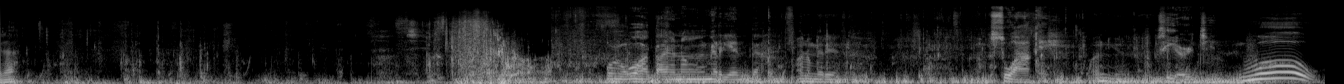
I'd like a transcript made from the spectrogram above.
Na? Kumukuha tayo ng merienda. Ano merienda? Suwake. Ano yun? Sea urchin. Wow!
